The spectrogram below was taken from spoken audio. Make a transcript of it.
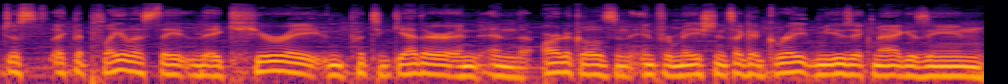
just like the playlists they, they curate and put together and, and the articles and the information. It's like a great music magazine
